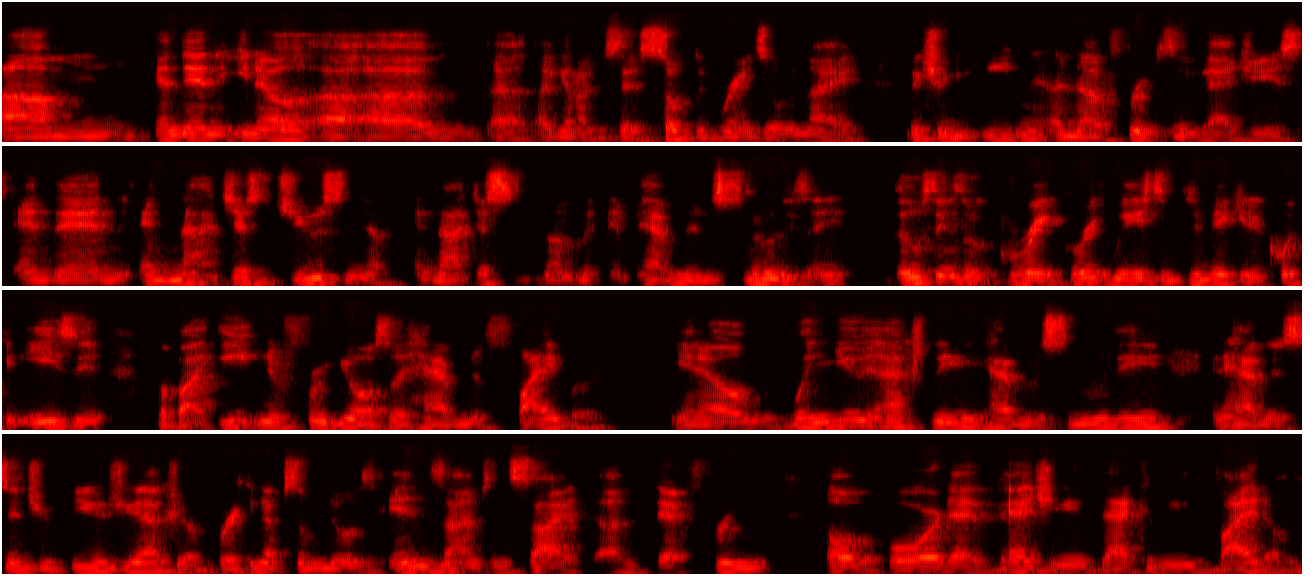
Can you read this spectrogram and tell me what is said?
Um, and then, you know, uh, um, uh, again, like I said, soak the grains overnight. Make sure you're eating enough fruits and veggies, and then, and not just juicing them, and not just um, having them in smoothies. And those things are great, great ways to, to make it quick and easy. But by eating the fruit, you're also having the fiber. You know, when you actually have a smoothie and have a centrifuge, you actually are breaking up some of those enzymes inside um, that fruit or, or that veggie that can be vital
